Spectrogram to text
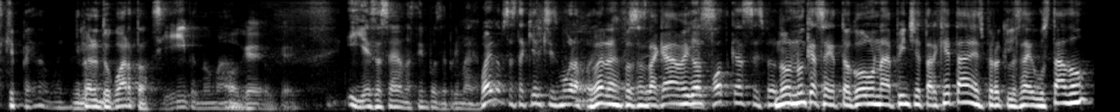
Así que pedo, güey. Pero en tu cuarto. Sí, pues no mames. Ok, ok. Y esos eran los tiempos de primaria. Bueno, pues hasta aquí el chismógrafo. Bueno, pues hasta acá, amigos. El podcast, espero No, que- nunca se tocó una pinche tarjeta. Espero que les haya gustado.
